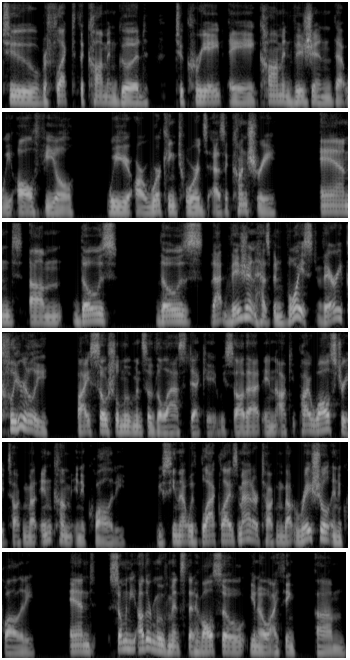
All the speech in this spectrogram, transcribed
to reflect the common good, to create a common vision that we all feel we are working towards as a country. And um, those, those, that vision has been voiced very clearly by social movements of the last decade. We saw that in Occupy Wall Street, talking about income inequality. We've seen that with Black Lives Matter, talking about racial inequality, and so many other movements that have also, you know, I think um,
